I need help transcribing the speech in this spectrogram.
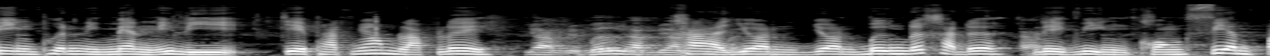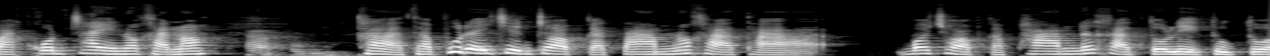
วิ่งเพิ่นนี่แม่นอีหลีเจพัดยอมรับเลย ย้อนไปเบิ้งครับย้อนค่ะไปเบิ่ง ย้อนย้อนเบิ่งเด้อค่ะเด้อครับ เลขวิ่งของเซียนปักคนใช่เนาะค่ะเนาะ ครับผม ค่ะ ถ้าผู้ใดชื่นชอบก็ตามเนาะค่ะ ถ้าบ่ชอบก็ผ่านเด้อค่ะ ตัวเลขถูกตัว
